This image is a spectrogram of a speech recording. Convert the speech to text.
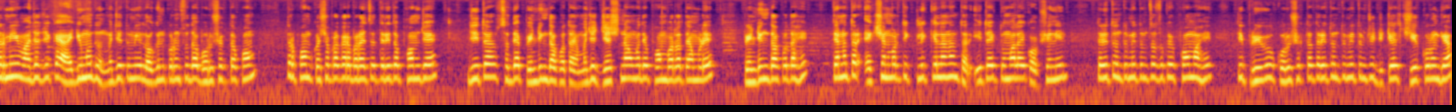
तर मी माझ्या जे काही आय डीमधून म्हणजे तुम्ही लॉग इन करून सुद्धा भरू शकता फॉर्म तर फॉर्म कशा प्रकारे भरायचं तर इथं फॉर्म जे आहे जे इथं सध्या पेंडिंग दाखवत आहे. म्हणजे ज्येष्ठ नावमध्ये फॉर्म भरला त्यामुळे पेंडिंग दाखवत आहे. त्यानंतर ॲक्शनवरती क्लिक केल्यानंतर इथं एक तुम्हाला एक ऑप्शन येईल. तर इथून तुम्ही तुमचा जो काही फॉर्म आहे ती प्रिव्ह्यू करू शकता. तर इथून तुम्ही तुमची डिटेल्स चेक करून घ्या.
